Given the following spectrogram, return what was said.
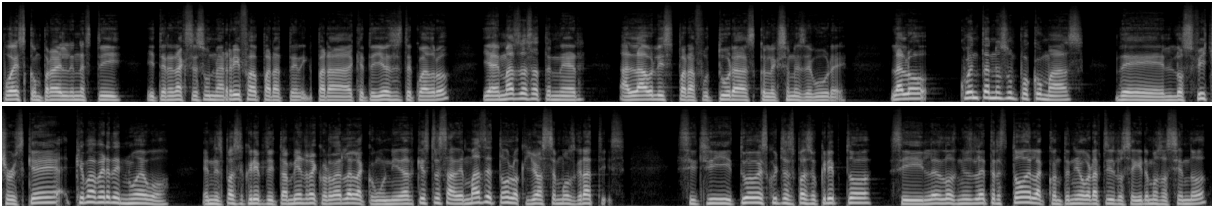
puedes comprar el NFT y tener acceso a una rifa para, para que te lleves este cuadro. Y además vas a tener alaulis para futuras colecciones de Bure. Lalo, cuéntanos un poco más de los features. ¿Qué, ¿Qué, va a haber de nuevo en Espacio Cripto? Y también recordarle a la comunidad que esto es además de todo lo que yo hacemos gratis. Si, si tú escuchas Espacio Cripto, si lees los newsletters, todo el contenido gratis lo seguiremos haciendo.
